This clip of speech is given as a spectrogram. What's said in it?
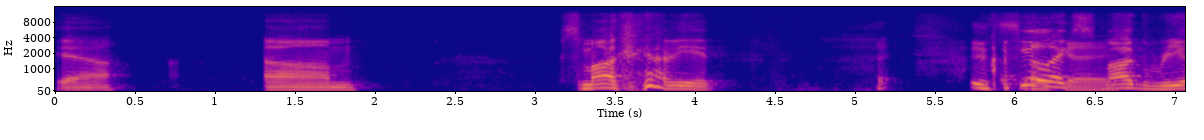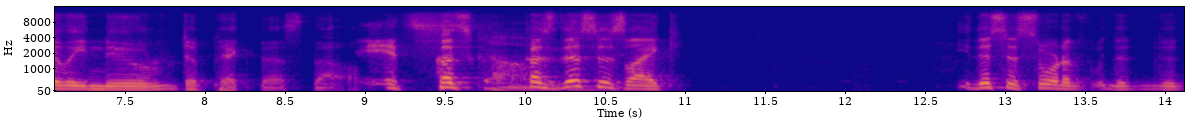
Yeah. Um Smug, I mean, It's I feel like. Smug really knew to pick this though. It's because because this is like this is sort of the, the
